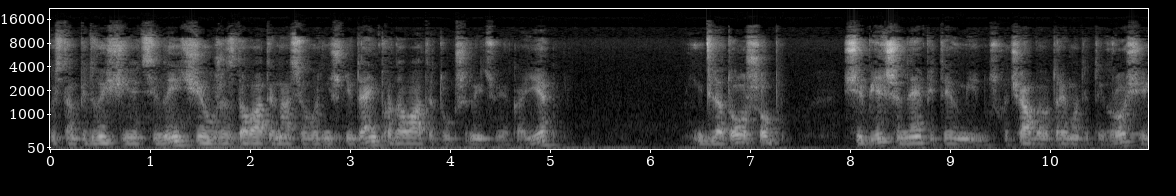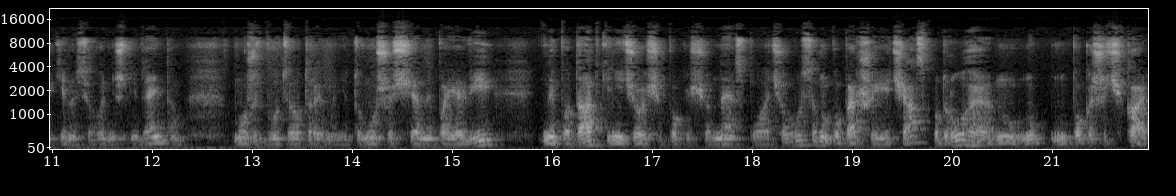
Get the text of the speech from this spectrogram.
якось там підвищення ціни, чи вже здавати на сьогоднішній день, продавати ту пшеницю, яка є, для того, щоб ще більше не піти в мінус, хоча б отримати ті гроші, які на сьогоднішній день там можуть бути отримані. Тому що ще не пайові, не податки, нічого ще поки що не сплачувалося. Ну, по-перше, є час, по-друге, ну, ну, ну поки що чекаю.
